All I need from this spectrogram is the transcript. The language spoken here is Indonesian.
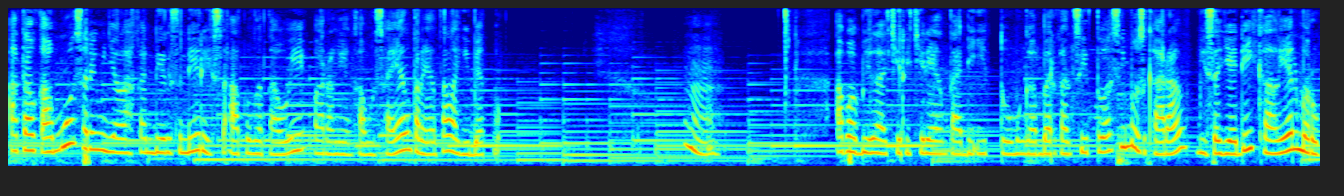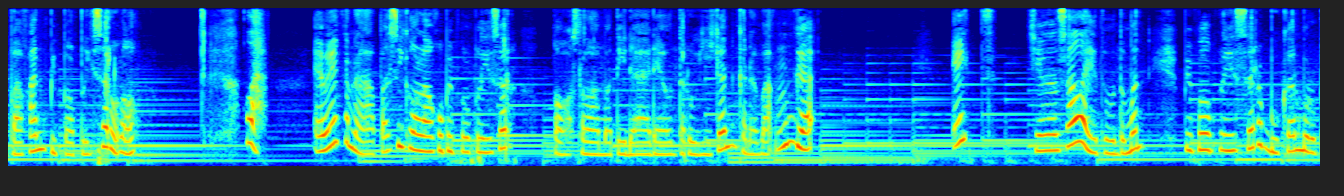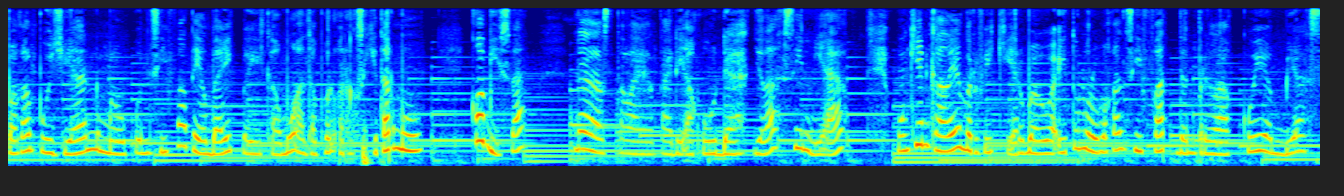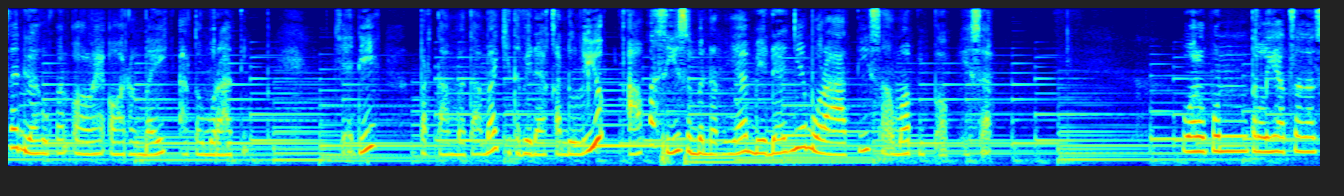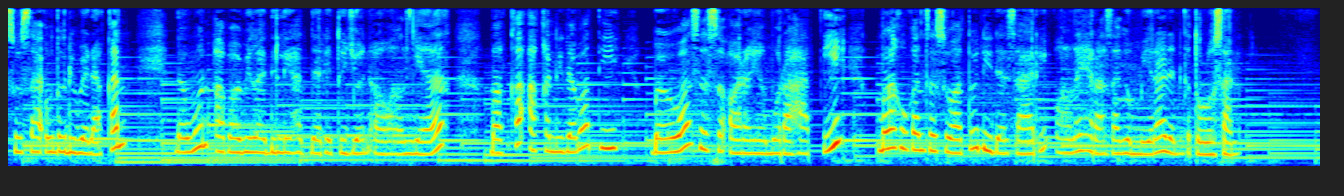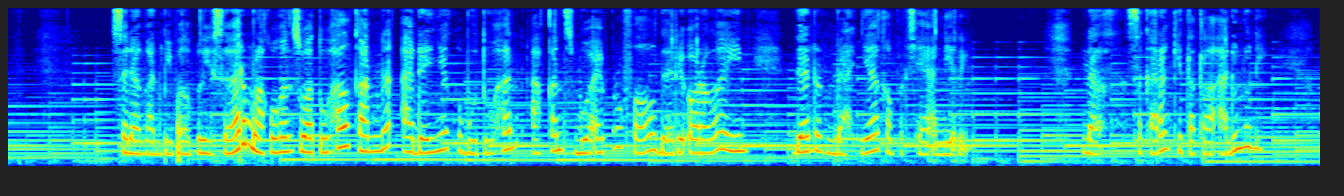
Atau kamu sering menyalahkan diri sendiri saat mengetahui orang yang kamu sayang ternyata lagi bad mood? Hmm, apabila ciri-ciri yang tadi itu menggambarkan situasimu sekarang, bisa jadi kalian merupakan people pleaser loh. Lah, emangnya kenapa sih kalau aku people pleaser? Toh selama tidak ada yang terugikan, kenapa enggak? Eits, jangan salah ya teman-teman. People pleaser bukan merupakan pujian maupun sifat yang baik bagi kamu ataupun orang sekitarmu. Kok bisa? Nah, setelah yang tadi aku udah jelasin ya, mungkin kalian berpikir bahwa itu merupakan sifat dan perilaku yang biasa dilakukan oleh orang baik atau murah hati. Jadi, Pertama-tama kita bedakan dulu yuk, apa sih sebenarnya bedanya murah hati sama people pleaser? Walaupun terlihat sangat susah untuk dibedakan, namun apabila dilihat dari tujuan awalnya, maka akan didapati bahwa seseorang yang murah hati melakukan sesuatu didasari oleh rasa gembira dan ketulusan. Sedangkan people pleaser melakukan suatu hal karena adanya kebutuhan akan sebuah approval dari orang lain dan rendahnya kepercayaan diri. Nah, sekarang kita telah dulu nih,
